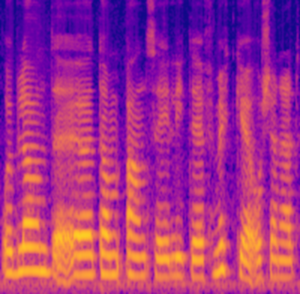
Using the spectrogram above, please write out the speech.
Och ibland eh, de anser lite för mycket och känner att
